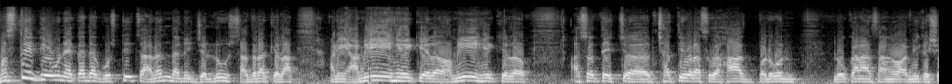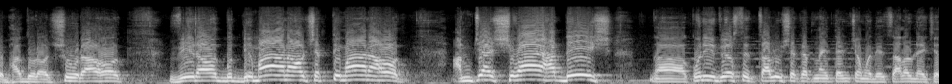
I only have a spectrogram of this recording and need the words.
मस्तीत येऊन एखाद्या गोष्टीचा आनंद आणि जल्लोष साजरा केला आणि आम्ही हे केलं आम्ही हे केलं असं ते छातीवर असं हात पडवून लोकांना सांगावं आम्ही कसे बहादूर आहोत शूर आहोत वीर आहोत बुद्धिमान आहोत शक्तिमान आहोत. आमच्याशिवाय हा देश कोणी व्यवस्थित चालू शकत नाही त्यांच्यामध्ये चालवण्याची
